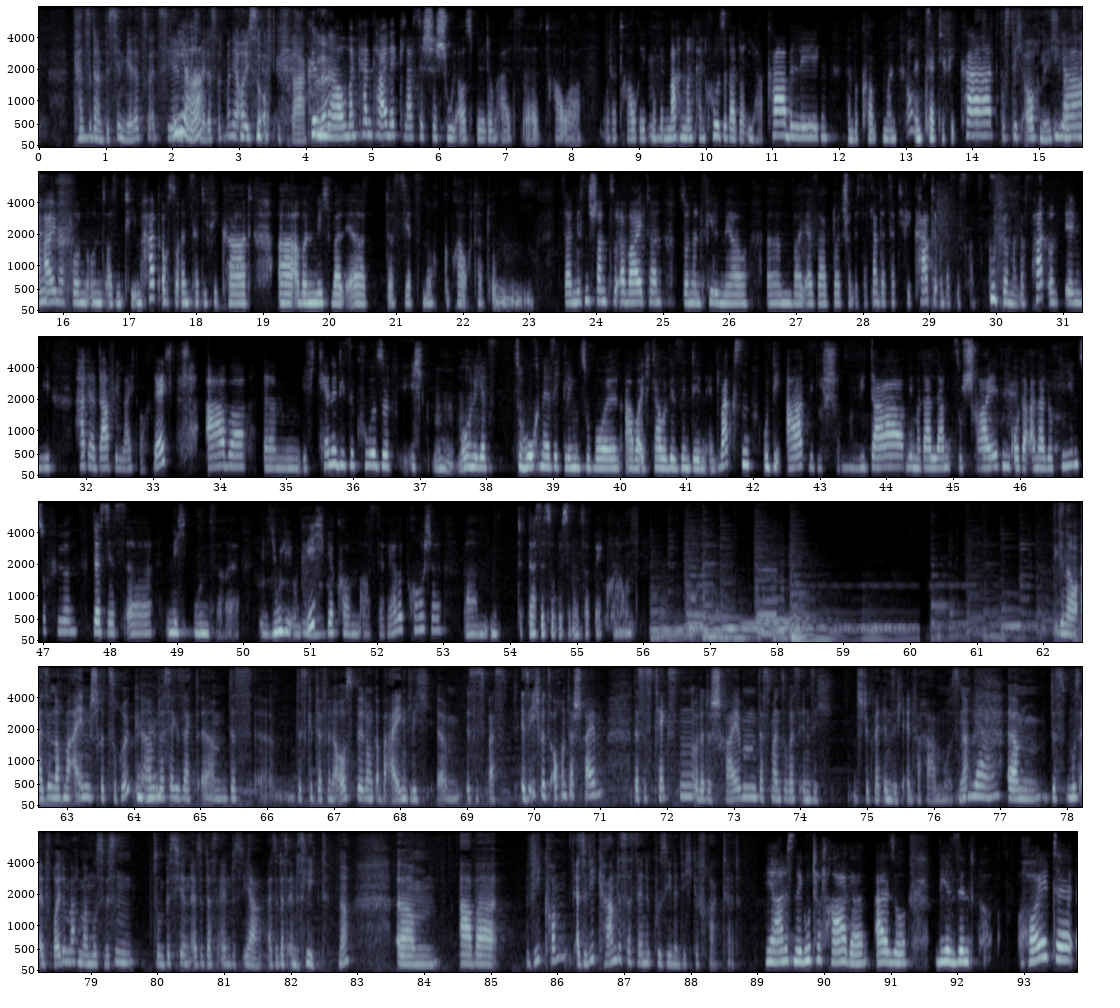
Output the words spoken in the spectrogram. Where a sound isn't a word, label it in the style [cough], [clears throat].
Kannst du da ein bisschen mehr dazu erzählen? Ja. Ich meine, das wird man ja auch nicht so oft [laughs] gefragt, genau, oder? Genau, man kann keine klassische Schulausbildung als äh, Trauer oder Traurednerin mhm. machen. Man kann Kurse bei der IHK belegen, dann bekommt man oh. ein Zertifikat. Wusste ich auch nicht. Ja, okay. einer von uns aus dem Team hat auch so ein Zertifikat, äh, aber nicht, weil er das jetzt noch gebraucht hat, um seinen Wissensstand zu erweitern, sondern vielmehr, ähm, weil er sagt, Deutschland ist das Land der Zertifikate und das ist ganz gut, wenn man das hat und irgendwie hat er da vielleicht auch recht. Aber ähm, ich kenne diese Kurse, ich, ohne jetzt zu hochnäsig klingen zu wollen, aber ich glaube, wir sind denen entwachsen und die Art, wie, die, wie, da, wie man da lernt zu schreiben oder Analogien zu führen, das ist äh, nicht unsere. Juli und mhm. ich, wir kommen aus der Werbebranche. Ähm, das ist so ein bisschen unser Background. Genau, also nochmal einen Schritt zurück. Mhm. Ähm, du hast ja gesagt, ähm, das, äh, das gibt dafür eine Ausbildung, aber eigentlich ist es was, also ich würde es auch unterschreiben, dass es Texten oder das Schreiben, dass man sowas in sich, ein Stück weit in sich einfach haben muss. Ne? Ja. Das muss einem Freude machen, man muss wissen, so ein bisschen, also dass einem das, ja, also dass einem das liegt. Ne? Ähm, aber wie kommt, also wie kam das, dass deine Cousine dich gefragt hat? Ja, das ist eine gute Frage. Also, wir sind heute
